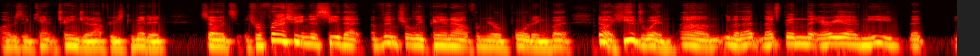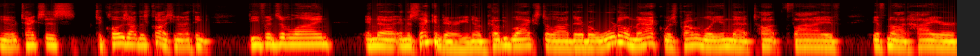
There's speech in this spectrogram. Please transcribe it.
obviously can't change it after he's committed. So it's it's refreshing to see that eventually pan out from your reporting. But no, a huge win. Um, you know that that's been the area of need that you know Texas to close out this class. You know, I think defensive line and uh, in the secondary. You know, Kobe Black still out there, but Wardell Mack was probably in that top five, if not higher.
